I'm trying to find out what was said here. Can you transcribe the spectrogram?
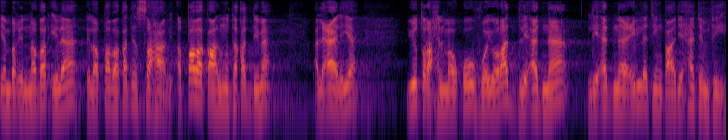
ينبغي النظر إلى إلى طبقة الصحابي. الطبقة المتقدمة العالية يطرح الموقوف ويرد لأدنى لأدنى علة قادحة فيه.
